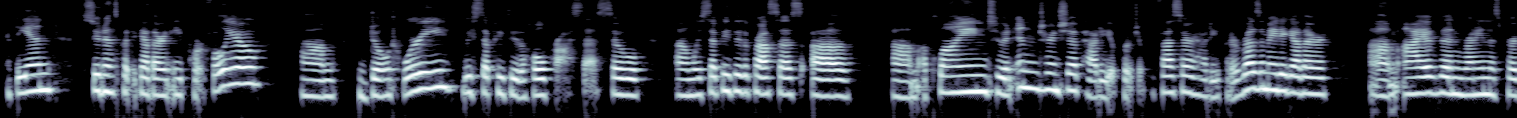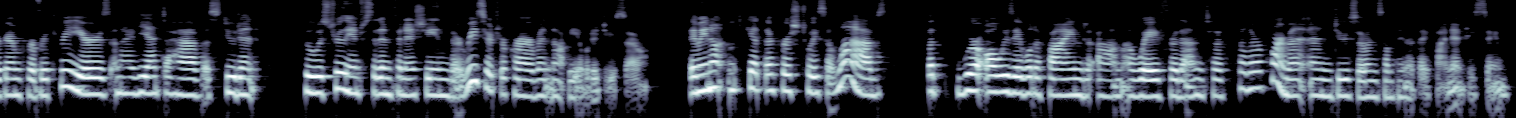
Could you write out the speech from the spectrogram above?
At the end, students put together an e portfolio. Um, don't worry, we step you through the whole process. So um, we step you through the process of um, applying to an internship. How do you approach a professor? How do you put a resume together? Um, I have been running this program for over three years, and I have yet to have a student who was truly interested in finishing their research requirement not be able to do so. They may not get their first choice of labs, but we're always able to find um, a way for them to fill the requirement and do so in something that they find interesting.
